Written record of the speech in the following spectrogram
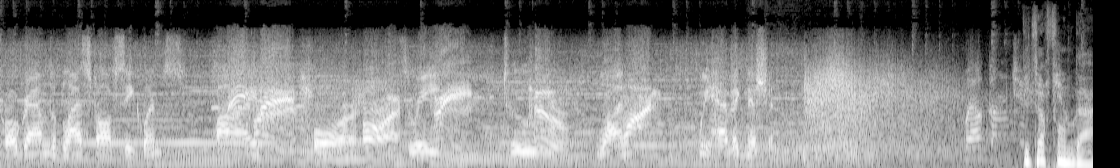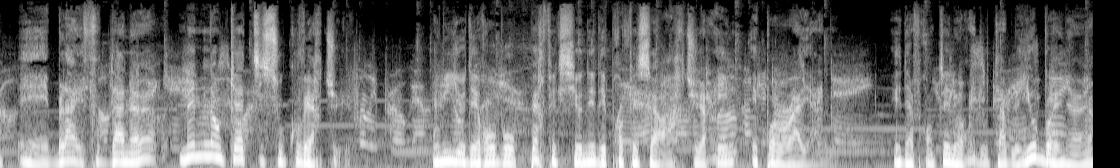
Program the blast off sequence. Five, four, three, two, one. We have ignition. Peter Fonda et Blythe Danner mènent l'enquête sous couverture, au milieu des robots perfectionnés des professeurs Arthur Hill et Paul Ryan, et d'affronter le redoutable Hugh Brynner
